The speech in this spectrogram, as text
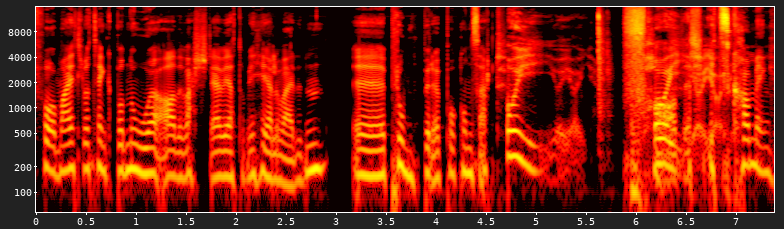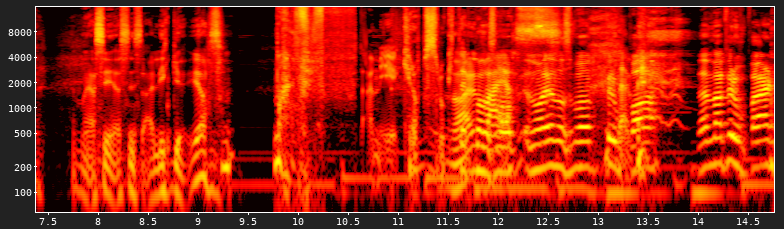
får meg til å tenke på noe av det verste jeg vet om i hele verden. Eh, prompere på konsert. Oi, oi, oi. Fader, oi, oi. it's coming. Må jeg jeg syns det er litt gøy, altså. Nei. Det er mye kroppslukter er på vei. nå er det noen som har prompa. Hvem er promperen?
